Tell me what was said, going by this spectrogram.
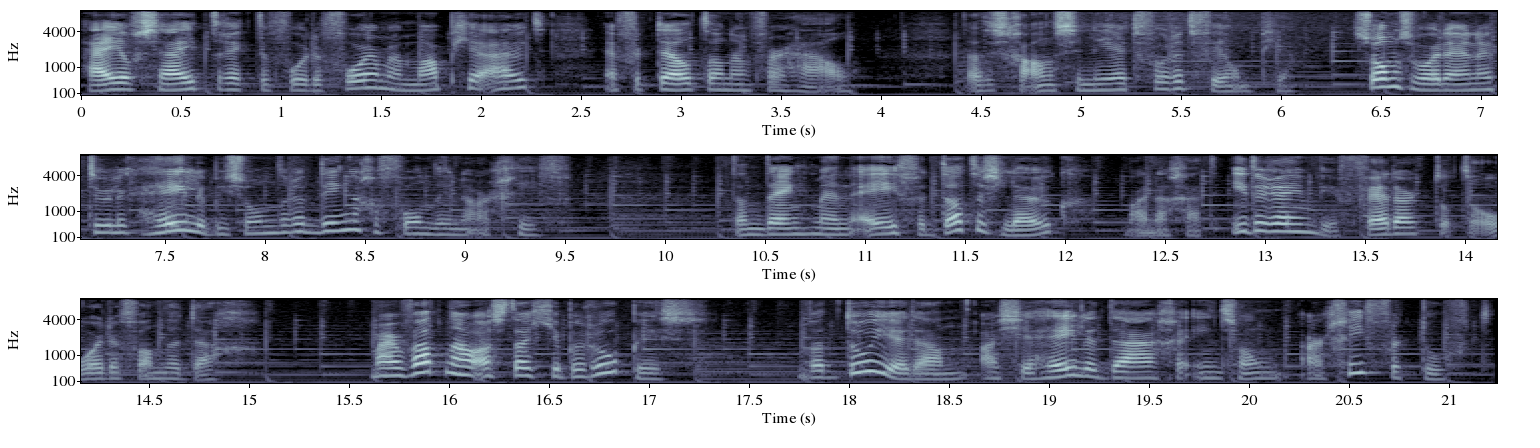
Hij of zij trekt er voor de vorm een mapje uit en vertelt dan een verhaal. Dat is geanceneerd voor het filmpje. Soms worden er natuurlijk hele bijzondere dingen gevonden in een archief. Dan denkt men even dat is leuk, maar dan gaat iedereen weer verder tot de orde van de dag. Maar wat nou als dat je beroep is? Wat doe je dan als je hele dagen in zo'n archief vertoeft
